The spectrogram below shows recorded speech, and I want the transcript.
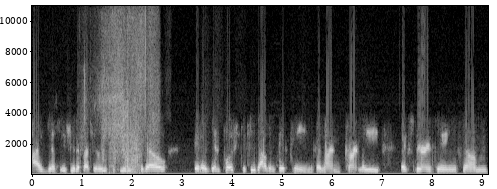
I just issued a press release a few weeks ago. It has been pushed to 2015 because I'm currently experiencing some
